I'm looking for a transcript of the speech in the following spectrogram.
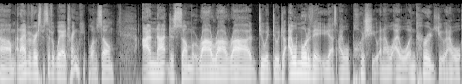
Um, and I have a very specific way I train people, and so I'm not just some rah rah rah do it do it. Do it. I will motivate you. Yes, I will push you, and I will I will encourage you, and I will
